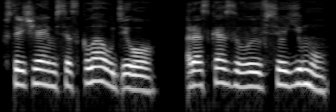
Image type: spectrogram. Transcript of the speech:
встречаемся с Клаудио, рассказываю все ему.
